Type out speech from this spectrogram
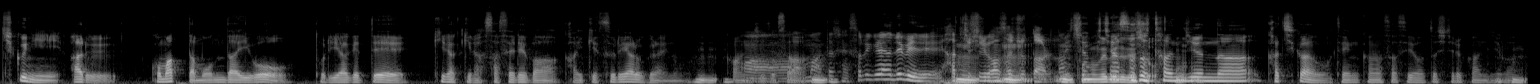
地区にある困った問題を取り上げてキラキラさせれば解決するやろぐらいのうん感じでさ。あーまあ確かにそれぐらいのレベルで発注してる可能性はちょっとあるな、うん。めちゃくちゃその単純な価値観を転換させようとしてる感じがうん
